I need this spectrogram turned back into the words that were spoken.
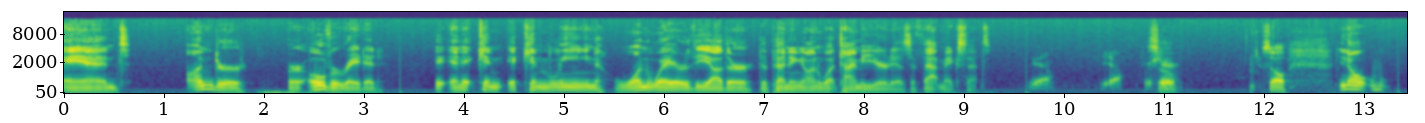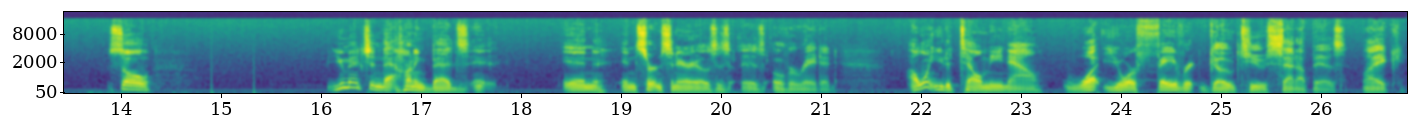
and under or overrated and it can it can lean one way or the other depending on what time of year it is if that makes sense. Yeah. Yeah for so, sure. so you know so you mentioned that hunting beds in in certain scenarios is is overrated. I want you to tell me now what your favorite go-to setup is. Like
